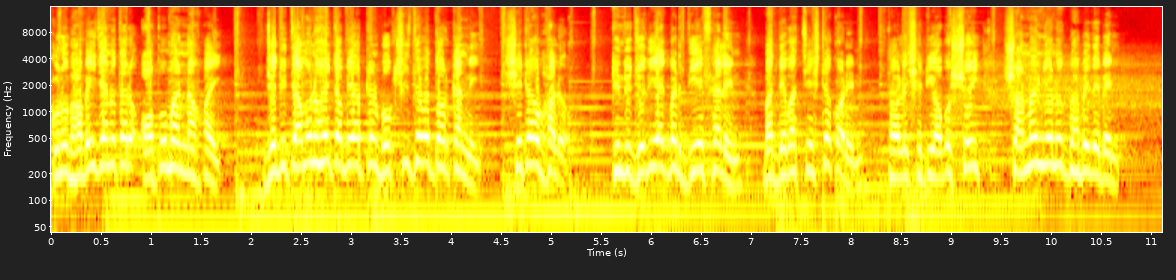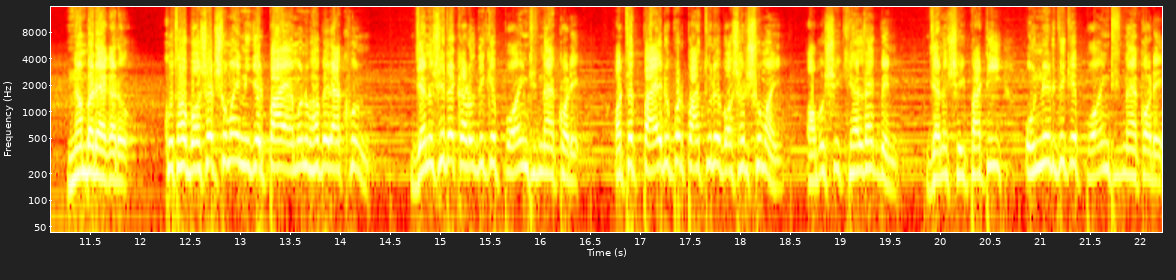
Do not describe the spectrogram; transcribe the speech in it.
কোনোভাবেই যেন তার অপমান না হয়। যদি তেমন হয় তবে আপনার বকশিস দেওয়ার দরকার নেই, সেটাও ভালো। কিন্তু যদি একবার দিয়ে ফেলেন বা দেওয়ার চেষ্টা করেন, তাহলে সেটি অবশ্যই সম্মানজনকভাবে দেবেন। নাম্বার এগারো। কোথাও বসার সময় নিজের পা এমনভাবে রাখুন যেন সেটা কারও দিকে পয়েন্ট না করে। অর্থাৎ পায়ের উপর পা তুলে বসার সময় অবশ্যই খেয়াল রাখবেন যেন সেই পাটি অন্যের দিকে পয়েন্ট না করে।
